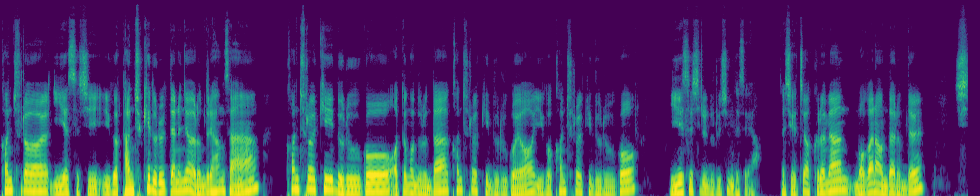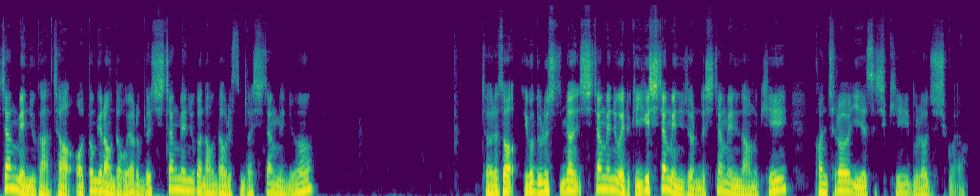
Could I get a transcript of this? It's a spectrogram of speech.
컨트롤 ESC. 이거 단축키 누를 때는요, 여러분들이 항상 컨트롤 키 누르고 어떤 거 누른다? 컨트롤 키 누르고요. 이거 컨트롤 키 누르고 ESC를 누르시면 되세요. 아시겠죠? 그러면 뭐가 나온다, 여러분들? 시작 메뉴가 자 어떤 게 나온다고요 여러분들? 시작 메뉴가 나온다고 그랬습니다. 시작 메뉴. 자 그래서 이거 누르시면 시작 메뉴가 이렇게 이게 시작 메뉴죠 여러분들. 시작 메뉴 나오는 키 컨트롤 ESC 키 눌러주시고요.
